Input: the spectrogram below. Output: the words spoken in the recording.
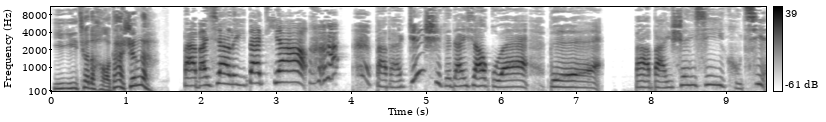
依依敲的好大声啊！爸爸吓了一大跳，哈哈！爸爸真是个胆小鬼。对，爸爸深吸一口气，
